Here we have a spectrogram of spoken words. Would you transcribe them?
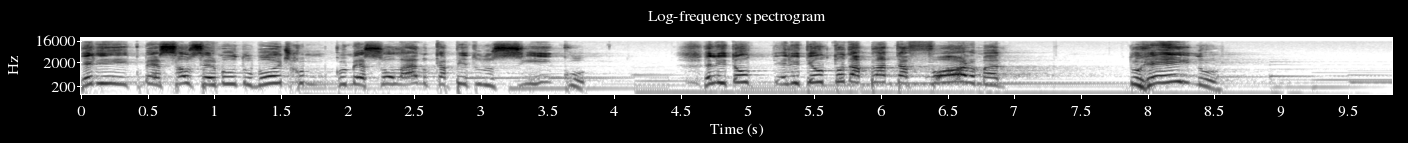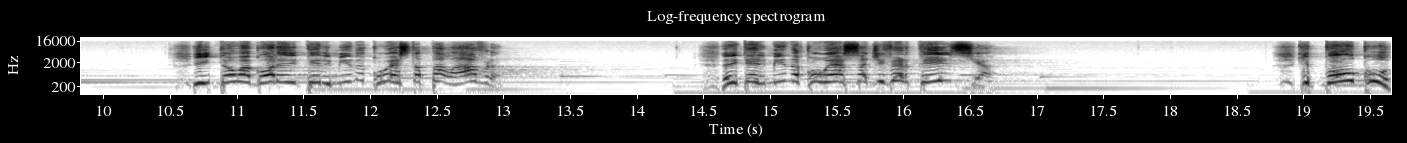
ele começar o sermão do monte, começou lá no capítulo 5. Ele deu, ele deu toda a plataforma do reino. Então agora ele termina com esta palavra. Ele termina com essa advertência. Que pouco,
